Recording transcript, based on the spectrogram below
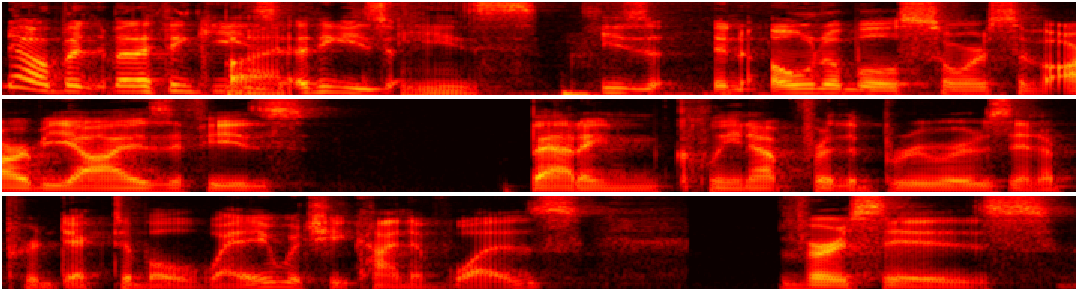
no, but but I think he's I think he's he's he's an ownable source of RBIs if he's batting cleanup for the Brewers in a predictable way, which he kind of was, versus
